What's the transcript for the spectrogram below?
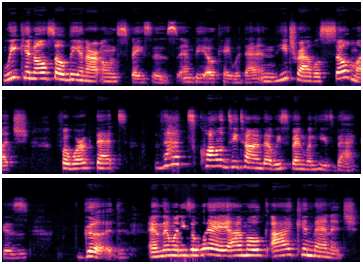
we can also be in our own spaces and be okay with that. And he travels so much for work that that quality time that we spend when he's back is good. And then when he's away, I'm okay, I can manage.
